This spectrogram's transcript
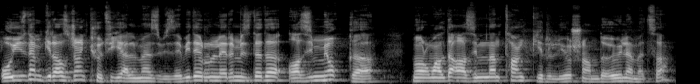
O yüzden biraz can kötü gelmez bize. Bir de ürünlerimizde de azim yok ya. Normalde azimden tank giriliyor şu anda öyle meta.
